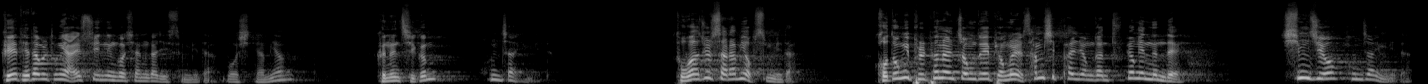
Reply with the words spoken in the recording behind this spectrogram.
그의 대답을 통해 알 수 있는 것이 한 가지 있습니다. 무엇이냐면 그는 지금 혼자입니다. 도와줄 사람이 없습니다. 거동이 불편할 정도의 병을 38년간 투병했는데 심지어 혼자입니다.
